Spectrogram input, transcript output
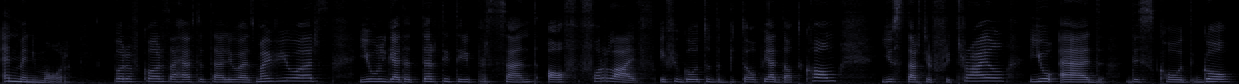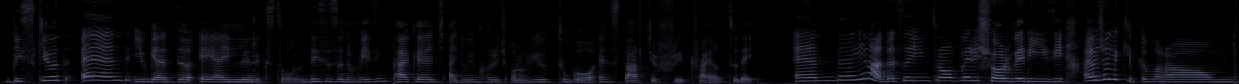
and many more. But of course, I have to tell you, as my viewers, you will get a 33% off for life. If you go to the beatopia.com, you start your free trial, you add this code GO Bisscute, and you get the AI lyrics tool. This is an amazing package. I do encourage all of you to go and start your free trial today. And uh, yeah, that's the intro. Very short, very easy. I usually keep them around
